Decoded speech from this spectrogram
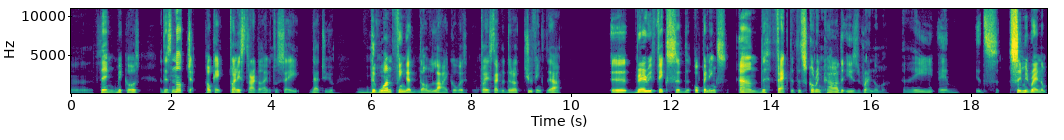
uh, thing because there's not just okay twilight struggle i have to say that to you the one thing I don't like over Twilight Struggle, there are two things. There are uh, very fixed openings and the fact that the scoring card is random. I, um, it's semi-random.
